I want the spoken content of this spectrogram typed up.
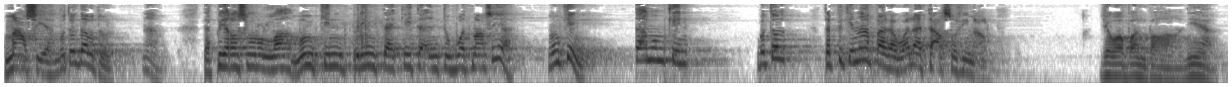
معصية. betul tak betul نعم. tapi رسول الله ممكن perintah kita untuk buat معصية؟ ممكن. tak ممكن. betul tapi kenapa ولا تعصوا في معروف؟ Jawaban banyak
